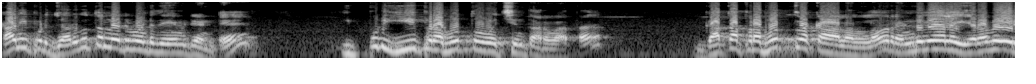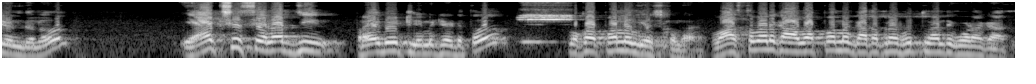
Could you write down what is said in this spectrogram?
కానీ ఇప్పుడు జరుగుతున్నటువంటిది ఏమిటంటే ఇప్పుడు ఈ ప్రభుత్వం వచ్చిన తర్వాత గత ప్రభుత్వ కాలంలో రెండు వేల ఇరవై రెండులో యాక్సెస్ ఎనర్జీ ప్రైవేట్ లిమిటెడ్తో ఒక ఒప్పందం చేసుకున్నారు. వాస్తవానికి ఆ ఒప్పందం గత ప్రభుత్వానికి కూడా కాదు.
